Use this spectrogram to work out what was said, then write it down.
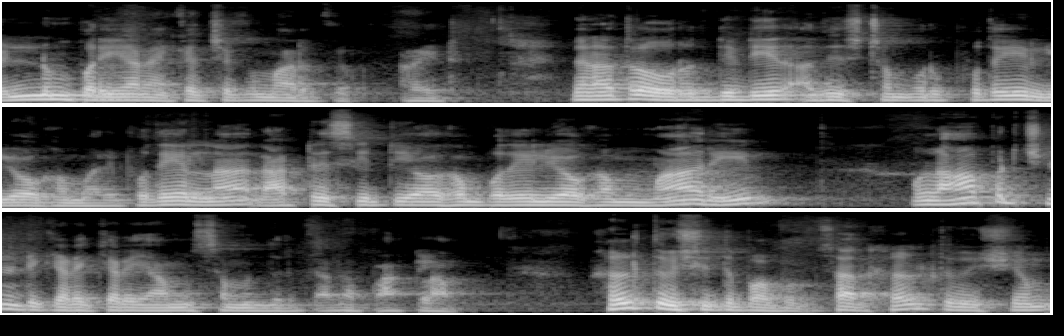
வெல்லும் பரிகாரம் எக்கச்சக்கமாக இருக்குது ரைட் இந்த நேரத்தில் ஒரு திடீர் அதிர்ஷ்டம் ஒரு புதையல் யோகம் மாதிரி. புதையல்னால் லாட்ரி சீட்டு யோகம் புதையல் யோகம் மாதிரி உங்களுக்கு ஆப்பர்ச்சுனிட்டி கிடைக்கிற அம்சம் வந்துருக்கு அதை பார்க்கலாம். ஹெல்த் விஷயத்தை பார்ப்போம். சார் ஹெல்த் விஷயம்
